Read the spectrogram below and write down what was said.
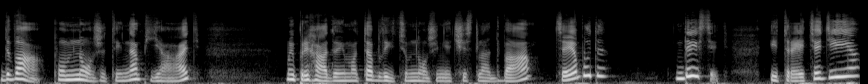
2 помножити на 5. Ми пригадуємо таблицю множення числа 2. Це буде 10. І третя дія.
